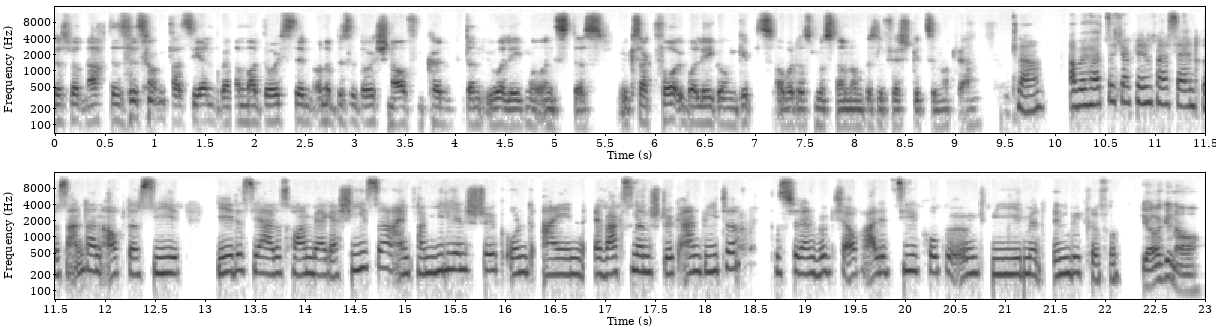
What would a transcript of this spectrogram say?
Das wird nach der Saison passieren, wenn wir mal durch sind und ein bisschen durchschnaufen können. Dann überlegen wir uns das. Wie gesagt, Vorüberlegungen gibt es, aber das muss dann noch ein bisschen festgezimmert werden. Klar. Aber hört sich auf jeden Fall sehr interessant an, auch dass Sie jedes Jahr das Hornberger Schieße, ein Familienstück und ein Erwachsenenstück anbieten. Das ist ja dann wirklich auch alle Zielgruppe irgendwie mit inbegriffen. Ja, genau.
